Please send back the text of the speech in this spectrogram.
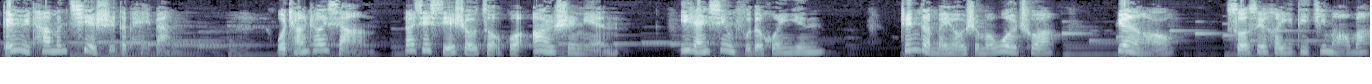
给予他们切实的陪伴。我常常想，那些携手走过二十年。依然幸福的婚姻，真的没有什么龌龊、怨偶、琐碎和一地鸡毛吗？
